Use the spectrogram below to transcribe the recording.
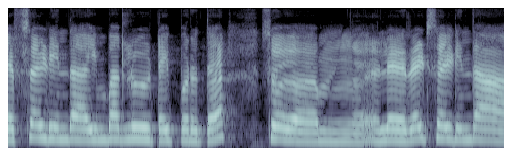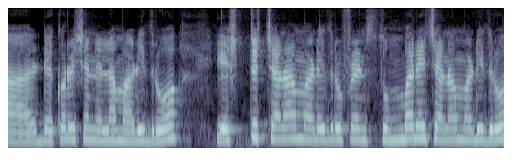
ಲೆಫ್ಟ್ ಸೈಡಿಂದ ಹಿಂಬಾಗ್ಲು ಟೈಪ್ ಬರುತ್ತೆ. ಸೊ ರೈಟ್ ಸೈಡಿಂದ ಡೆಕೋರೇಷನ್ ಎಲ್ಲ ಮಾಡಿದರು. ಎಷ್ಟು ಚೆನ್ನಾಗಿ ಮಾಡಿದರು ಫ್ರೆಂಡ್ಸ್ ತುಂಬಾ ಚೆನ್ನಾಗಿ ಮಾಡಿದರು.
